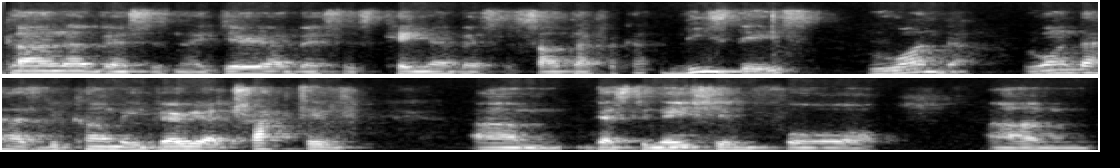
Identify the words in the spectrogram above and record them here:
Ghana versus Nigeria versus Kenya versus South Africa. These days, Rwanda. Rwanda has become a very attractive um, destination for um,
